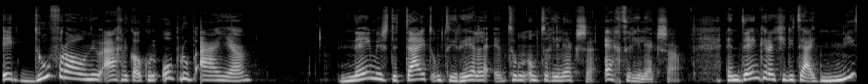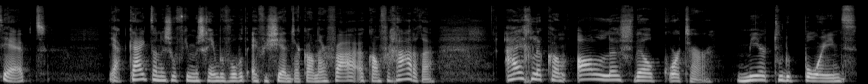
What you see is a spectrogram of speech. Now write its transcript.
ik doe vooral nu eigenlijk ook een oproep aan je. Neem eens de tijd om te, om te relaxen, echt te relaxen. En denk je dat je die tijd niet hebt, ja, kijk dan eens of je misschien bijvoorbeeld efficiënter kan, kan vergaderen. Eigenlijk kan alles wel korter, meer to the point.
